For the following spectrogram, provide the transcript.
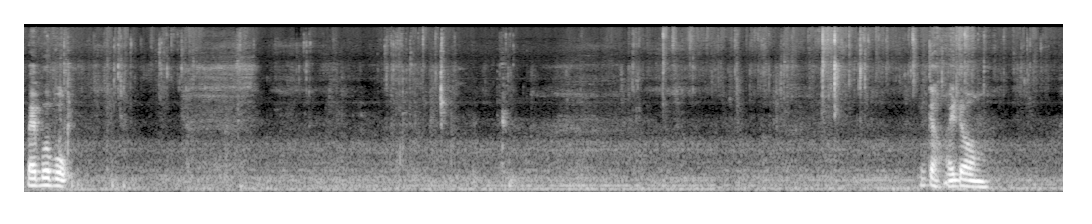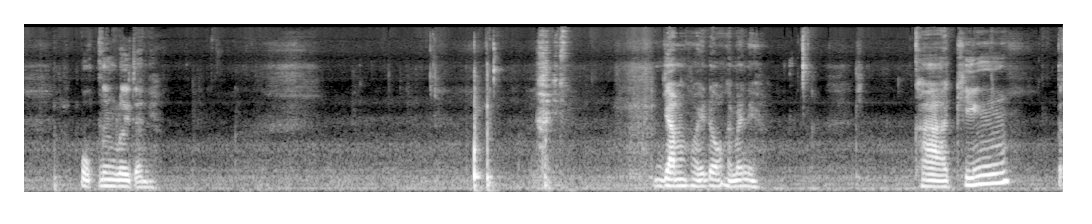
ไปบัวบกนี่กับหอยดองปุกหนึ่งเลยจ้ะเนี่ยยำหอยดองเห็นไหมเนี่ย ข่าขิง ตะ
